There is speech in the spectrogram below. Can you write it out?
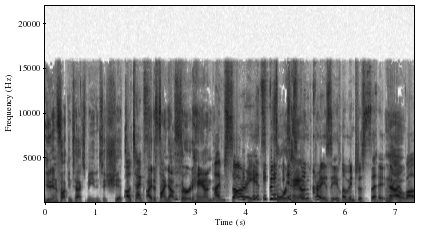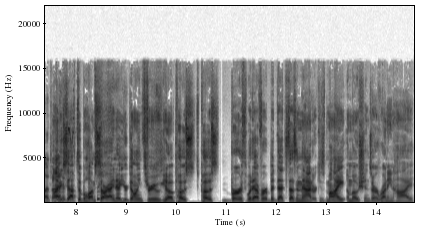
You didn't fucking text me. You didn't say shit. I'll text. I had to find out third hand. I'm sorry. It's been Fourth it's been hand. crazy. Let me just say. no, I apologize. unacceptable. I'm sorry. I know you're going through, you know, post post birth, whatever, but that doesn't matter because my emotions are running high,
